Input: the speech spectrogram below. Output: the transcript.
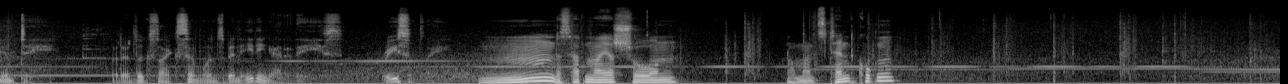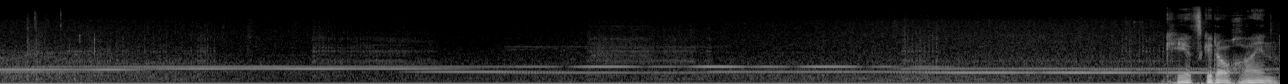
Empty. But it looks like someone's been eating out of these. Recently. Hm, das hatten wir ja schon. Nochmal ins Tent gucken. Okay, jetzt geht er auch rein.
